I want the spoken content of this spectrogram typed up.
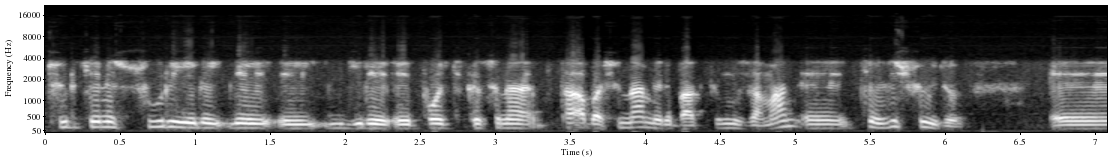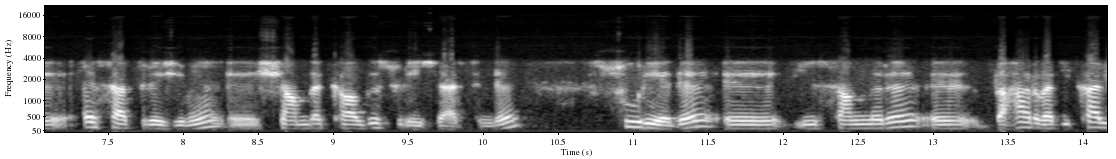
Türkiye'nin Suriye ile e, ilgili e, politikasına ta başından beri baktığımız zaman tezi şuydu. Esad rejimi Şam'da kaldığı süre içerisinde Suriye'de insanları daha radikal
